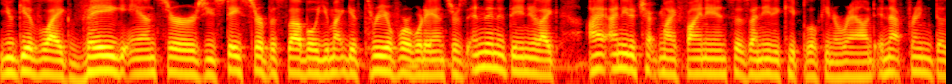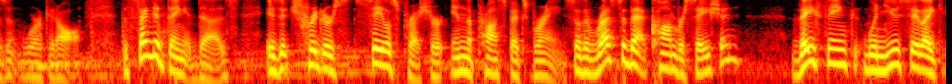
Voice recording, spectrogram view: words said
you give like vague answers. You stay surface level. You might give three or four word answers, and then at the end you're like, I, I need to check my finances. I need to keep looking around, and that frame doesn't work at all. The second thing it does is it triggers sales pressure in the prospect's brain. So the rest of that conversation they think when you say like,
